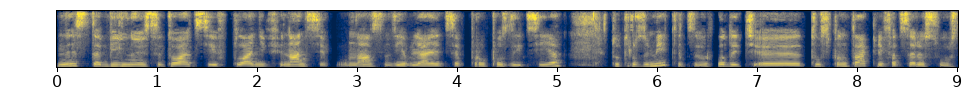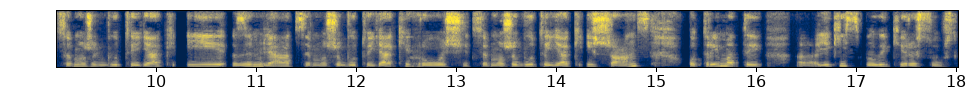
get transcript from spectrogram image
нестабільної ситуації в плані фінансів. У нас з'являється пропозиція. Тут розумієте, це виходить е, туз пентаклів, а це ресурс. Це можуть бути як і земля, це може бути як і гроші, це може бути як і шанс отримати е, якийсь великий ресурс.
